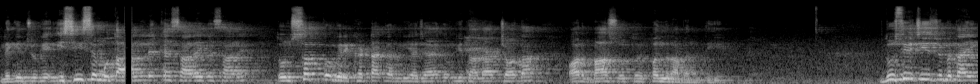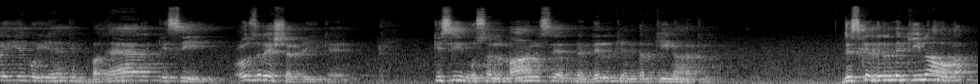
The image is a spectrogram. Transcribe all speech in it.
لیکن چونکہ اسی سے متعلق ہے سارے کے سارے، تو ان سب کو اگر اکٹھا کر لیا جائے تو ان کی تعداد چودہ اور بعض میں پندرہ بنتی ہے۔ دوسری چیز جو بتائی گئی ہے وہ یہ ہے کہ بغیر کسی عذر شرعی کے کسی مسلمان سے اپنے دل کے اندر کینہ رکھنا۔ جس کے دل میں کینہ ہوگا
